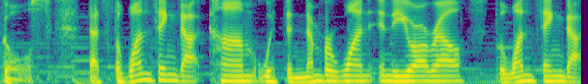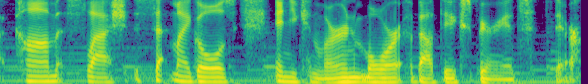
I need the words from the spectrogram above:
goals. That's the one thing.com with the number one in the URL, the one thing.com slash set my goals, and you can learn more about the experience there.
